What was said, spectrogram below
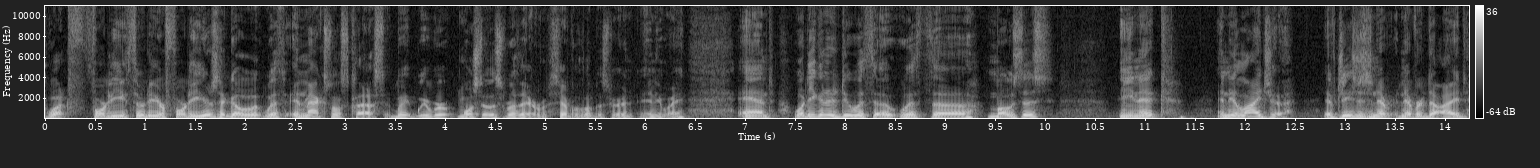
what 40, 30 or forty years ago with in Maxwell's class. We, we were most of us were there. Several of us were anyway. And what are you going to do with uh, with uh, Moses, Enoch, and Elijah? If Jesus never never died,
